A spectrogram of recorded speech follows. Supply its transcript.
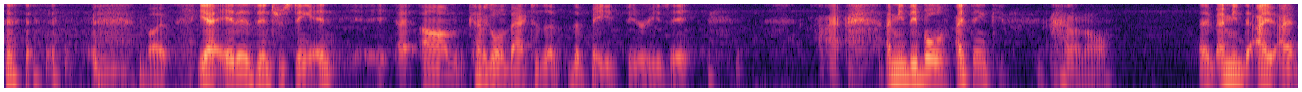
but yeah, it is interesting, and uh, um, kind of going back to the the bait theories. It, I, I mean, they both. I think, I don't know. I, I mean, I, I,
